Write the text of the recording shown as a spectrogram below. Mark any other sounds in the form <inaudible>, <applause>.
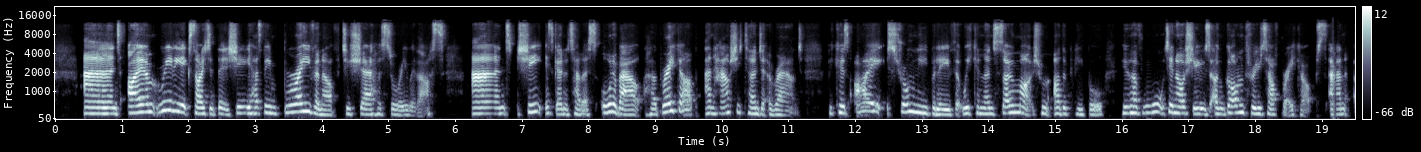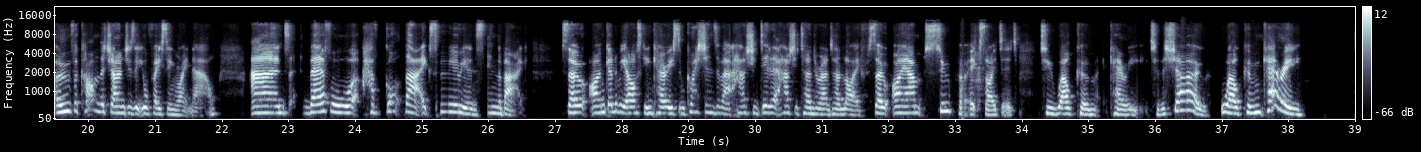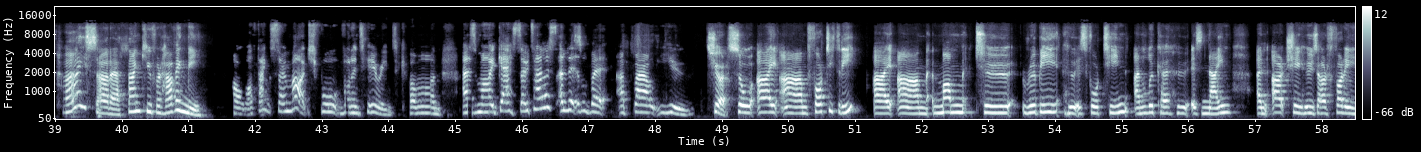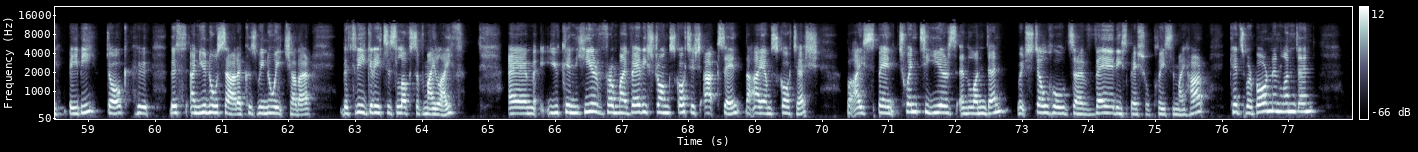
And I am really excited that she has been brave enough to share her story with us. And she is going to tell us all about her breakup and how she turned it around. Because I strongly believe that we can learn so much from other people who have walked in our shoes and gone through tough breakups and overcome the challenges that you're facing right now. And therefore have got that experience in the bag. So I'm going to be asking Kerry some questions about how she did it, how she turned around her life. So I am super excited to welcome Kerry to the show. Welcome, Kerry. Hi, Sarah. Thank you for having me. Oh, well, thanks so much for volunteering to come on as my guest. So tell us a little bit about you. Sure. So I am 43. I am mum to Ruby, who is 14, and Luca, who is nine, and Archie, who's our furry baby dog, who this, and you know Sarah, because we know each other, the three greatest loves of my life. Um, you can hear from my very strong Scottish accent that I am Scottish, but I spent 20 years in London, which still holds a very special place in my heart. Kids were born in London.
